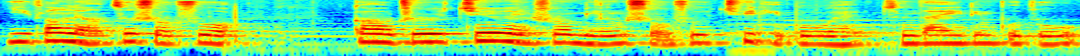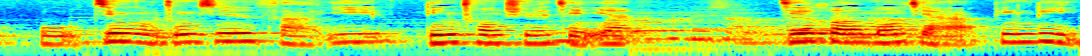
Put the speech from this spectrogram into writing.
一方两次手术，告知均未说明手术具体部位存在一定不足。五、经我中心法医临床学检验，结合某甲病例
